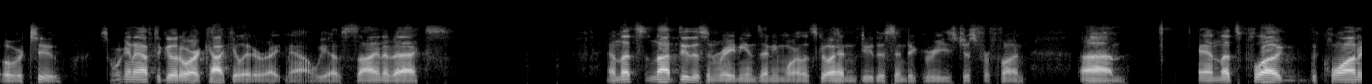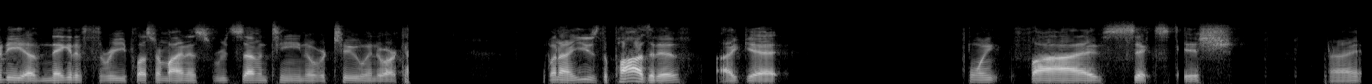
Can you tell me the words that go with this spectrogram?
over 2. So we're going to have to go to our calculator right now. We have sine of x. And let's not do this in radians anymore. Let's go ahead and do this in degrees just for fun. Um, and let's plug the quantity of negative 3 plus or minus root 17 over 2 into our calculator. When I use the positive, I get 0.56-ish, right?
